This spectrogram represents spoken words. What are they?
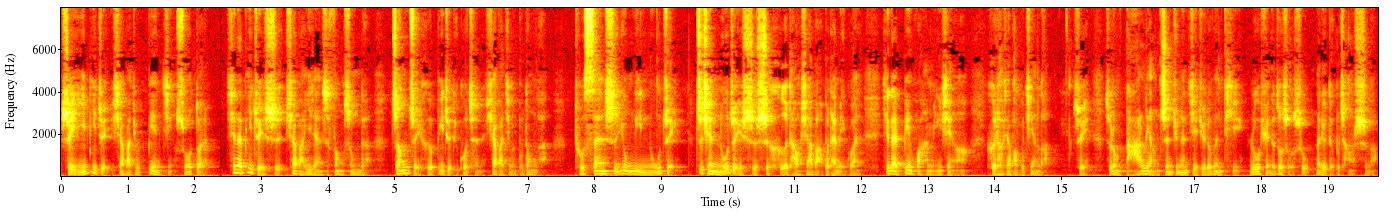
所以一闭嘴下巴就变紧缩短。现在闭嘴时下巴依然是放松的，张嘴和闭嘴的过程下巴基本不动了。图三是用力努嘴，之前努嘴时是核桃下巴不太美观，现在变化很明显啊，核桃下巴不见了。所以这种打两针就能解决的问题，如果选择做手术，那就得不偿失了。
